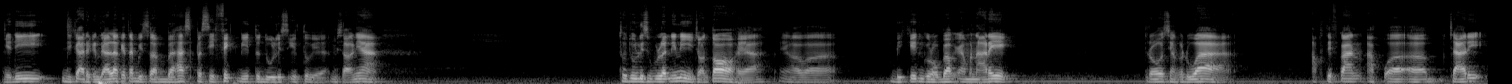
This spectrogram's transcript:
Jadi jika ada kendala kita bisa bahas spesifik di to-do list itu ya. Misalnya to-do list bulan ini contoh ya, yang apa bikin gerobak yang menarik. Terus yang kedua, aktifkan aku uh, uh, cari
